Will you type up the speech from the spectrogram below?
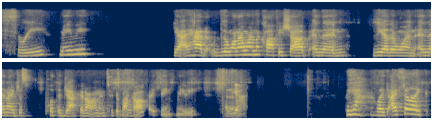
three, maybe. Yeah, I had the one I wore in the coffee shop, and then the other one, and then I just put the jacket on and took it back Mhm. off. I think maybe. I don't know. Yeah. But yeah, like I feel like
